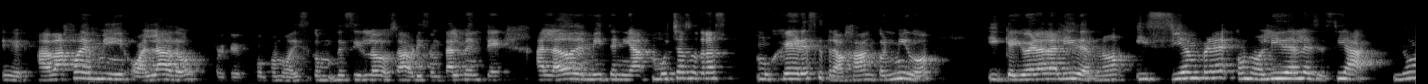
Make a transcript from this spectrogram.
eh, abajo de mí o al lado, porque como, como decirlo, o sea, horizontalmente, al lado de mí tenía muchas otras mujeres que trabajaban conmigo y que yo era la líder, ¿no? Y siempre como líder les decía, no,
